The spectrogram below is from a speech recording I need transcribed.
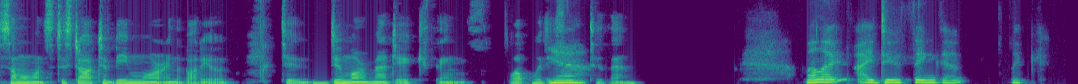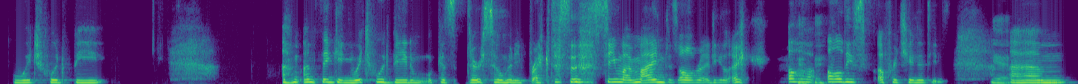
someone wants to start to be more in the body or to do more magic things what would you yeah. say to them? Well i i do think that like which would be i'm, I'm thinking which would be because there's so many practices. See my mind is already like oh all these opportunities. Yeah. um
